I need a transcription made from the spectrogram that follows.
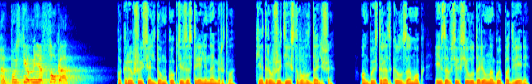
Отпустил меня, сука!» Покрывшиеся льдом когти застряли намертво. Кедров же действовал дальше. Он быстро открыл замок и изо всех сил ударил ногой по двери.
